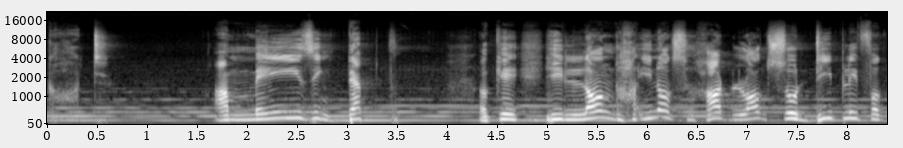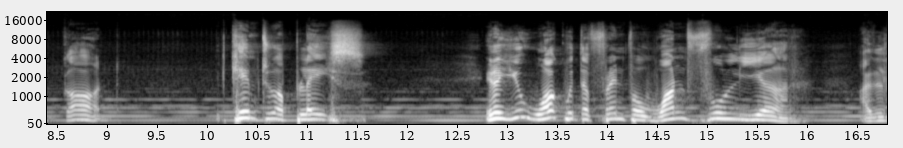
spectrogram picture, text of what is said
God. Amazing depth. Okay, he longed, Enoch's heart longed so deeply for God. It came to a place. You know, you walk with a friend for one full year. I will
